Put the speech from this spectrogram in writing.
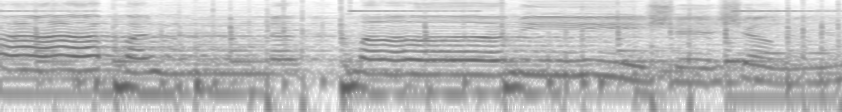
आपन्न मामीश शम्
